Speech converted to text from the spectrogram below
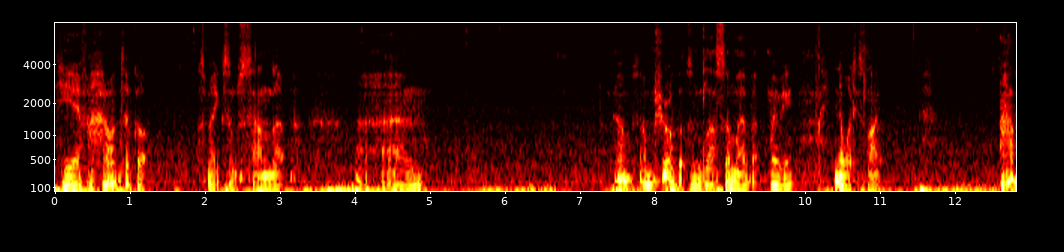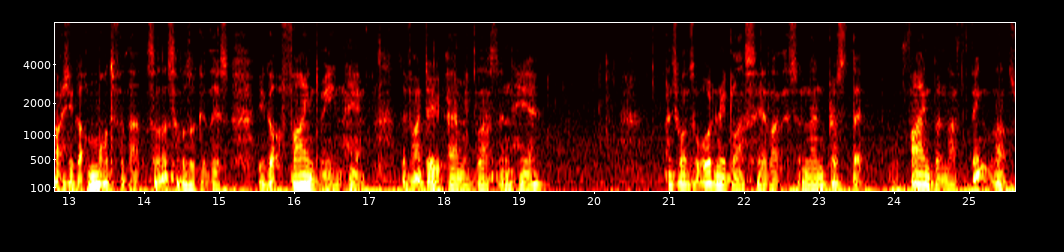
here. If I haven't, I've got let's make some sand up. Um, I'm sure I've got some glass somewhere, but maybe you know what it's like. I have actually got a mod for that, so let's have a look at this. You've got find me in here. So if I do um, glass in here, and she wants an ordinary glass here like this and then press that find button I think that's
